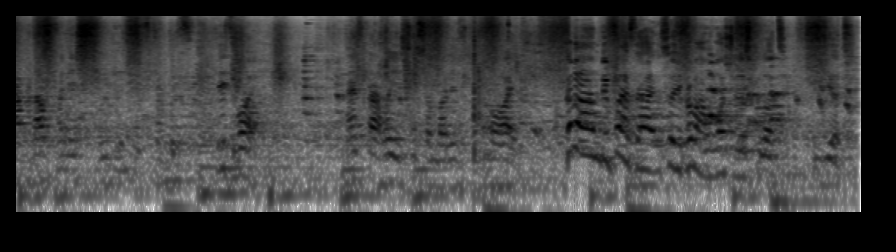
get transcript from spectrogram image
Have now finished with this. This boy. Next time when you see somebody, boy. Come on, be fast. Uh, so you come and wash those clothes, idiot.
